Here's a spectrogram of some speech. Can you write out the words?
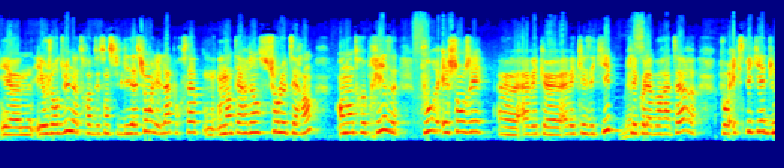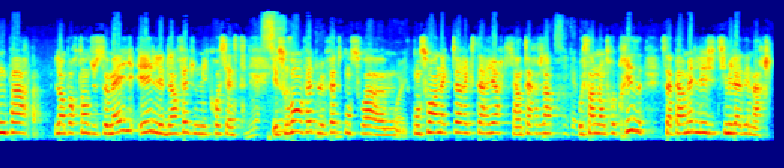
Et, euh, aujourd'hui, notre offre de sensibilisation, elle est là pour ça. On, intervient sur le terrain, en entreprise, pour échanger euh, avec, euh, avec les équipes, les collaborateurs, pour expliquer d'une part l'importance du sommeil et les bienfaits d'une micro-sieste. Et souvent, en fait, le fait qu'on soit, euh, qu'on soit un acteur extérieur qui intervient au sein de l'entreprise, ça permet de légitimer la démarche.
